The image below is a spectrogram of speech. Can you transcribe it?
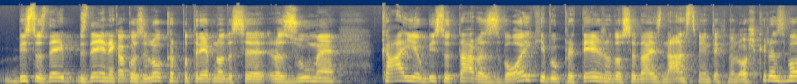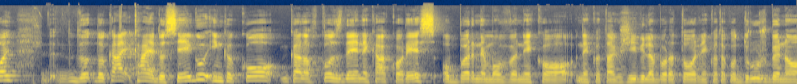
v bistvu zdaj, zdaj je nekako zelo potrebno, da se razume, kaj je v bistvu ta razvoj, ki je bil pretežno do sedaj znanstveni in tehnološki razvoj, do, do kaj, kaj je dosegel in kako ga lahko zdaj nekako res obrnemo v neko, neko tak živi laboratorij, neko tako družbeno,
